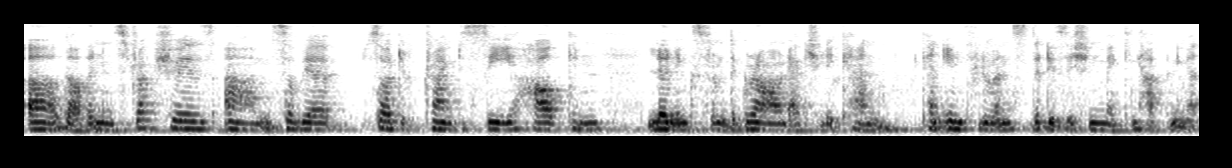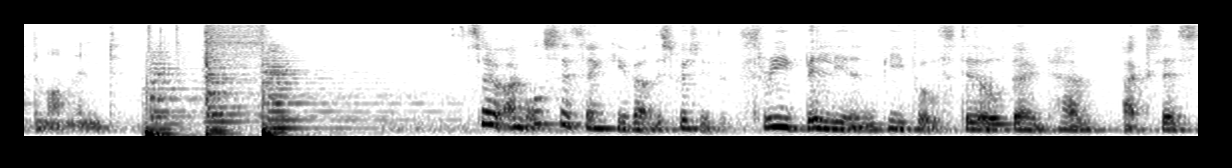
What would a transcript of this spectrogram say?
uh, governance structures. Um, so we're sort of trying to see how can learnings from the ground actually can can influence the decision making happening at the moment. So I'm also thinking about this question that three billion people still don't have access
